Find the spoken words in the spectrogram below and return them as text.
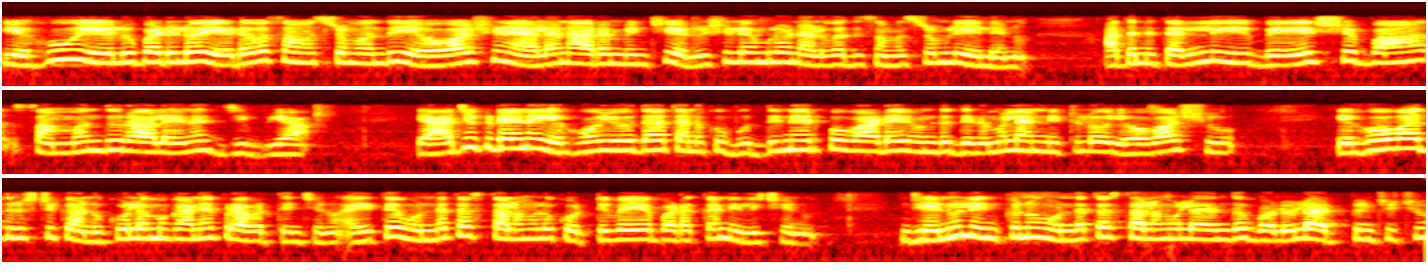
యహూ ఏలుబడిలో ఏడవ సంవత్సరమందు యోవాషు ఏలన ఆరంభించి యెరూషలేములో నలభై సంవత్సరములు ఏలెను. అతని తల్లి బేర్షబా సంబంధురాలైన జిబ్యా. యాజకుడైన యహోయూదా తనకు బుద్ధి నేర్పువాడే ఉండు దినములన్నిటిలో యోవాషు యహోవా దృష్టికి అనుకూలముగానే ప్రవర్తించెను. అయితే ఉన్నత స్థలములు కొట్టివేయబడక నిలిచెను. జనులు ఇంకను ఉన్నత స్థలములందు బలులు అర్పించుచు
